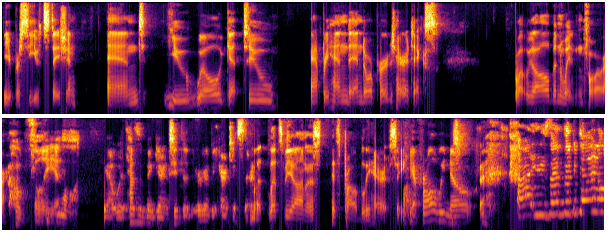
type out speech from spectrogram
your perceived station and you will get to apprehend and or purge heretics what we've all been waiting for Hopefully, yes. yeah, well, it hasn't been guaranteed that there are going to be heretics there. but let's be honest it's probably heresy Yeah, for all we know, Ah, you said the title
